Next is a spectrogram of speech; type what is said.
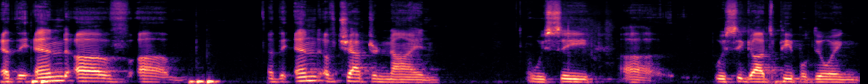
at the end of um, at the end of chapter nine, we see uh, we see God's people doing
